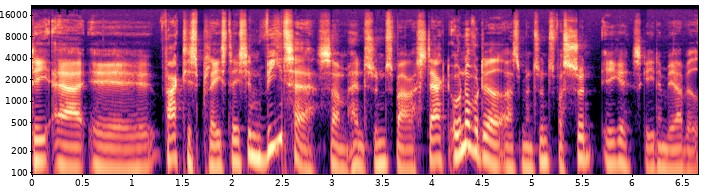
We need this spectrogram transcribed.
det er øh, faktisk PlayStation Vita, som han synes var stærkt undervurderet, og som han synes var synd ikke skete mere ved.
